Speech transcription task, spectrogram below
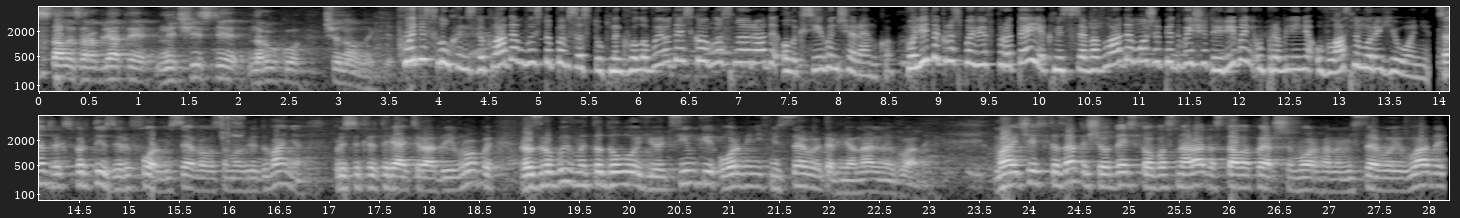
стали заробляти нечисті на руку чиновники. В ході слухань з докладом виступив заступник голови Одеської обласної ради Олексій Гончаренко. Політик розповів про те, як місцева влада може підвищити рівень управління у власному регіоні. Центр експертизи реформ місцевого самоврядування при секретаріаті Ради Європи розробив методологію оцінки органів місцевої та регіональної влади. Маю честь сказати, що Одеська обласна рада стала першим органом місцевої влади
